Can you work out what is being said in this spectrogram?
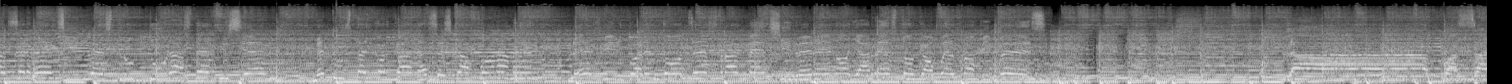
als cervells i l'estructura és deficient vetusta i corcada és escafonament desvirtuaren tots els fragments i rere no hi ha res tocau pel propi pes la façanes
